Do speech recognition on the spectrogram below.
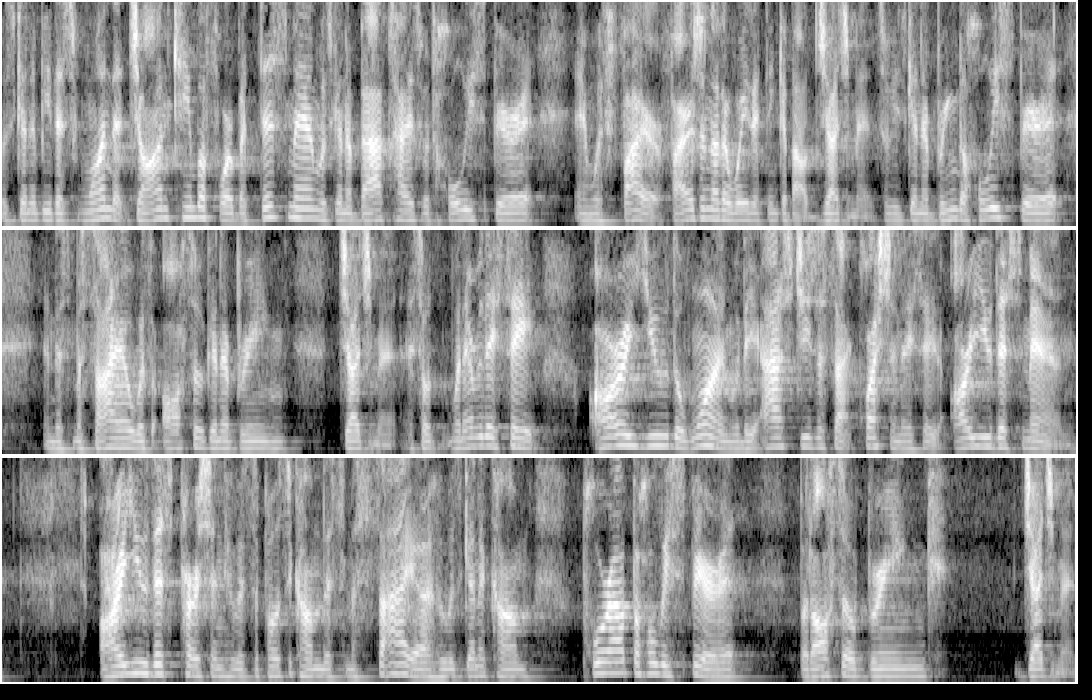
was going to be this one that John came before, but this man was going to baptize with Holy Spirit and with fire. Fire is another way to think about judgment. So, he's going to bring the Holy Spirit, and this Messiah was also going to bring judgment. And so, whenever they say, Are you the one? When they ask Jesus that question, they say, Are you this man? Are you this person who is supposed to come, this Messiah who is going to come, pour out the Holy Spirit, but also bring judgment?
